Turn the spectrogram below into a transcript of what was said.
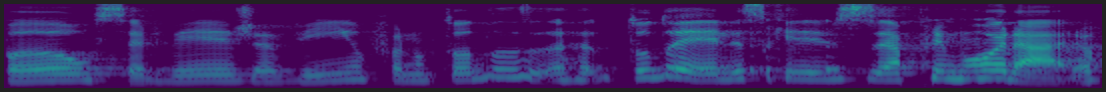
Pão, cerveja, vinho, foram todos, tudo eles que eles aprimoraram.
